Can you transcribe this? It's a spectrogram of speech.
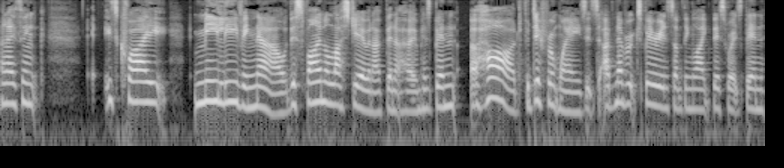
And I think it's quite me leaving now. This final last year when I've been at home has been uh, hard for different ways. It's I've never experienced something like this where it's been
